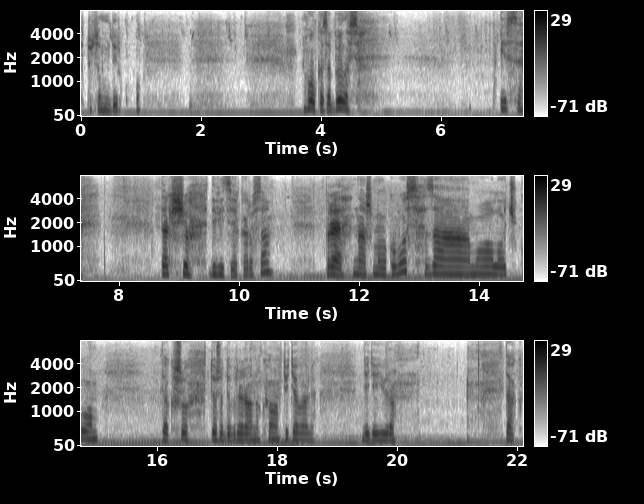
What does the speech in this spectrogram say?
в ту саму дирку. О. Голка забилася. І все. Так що дивіться, яка роса. Пре наш молоковоз за молочком. Так що теж добрий ранок. О, тетя Валя, дядя Юра. Так,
